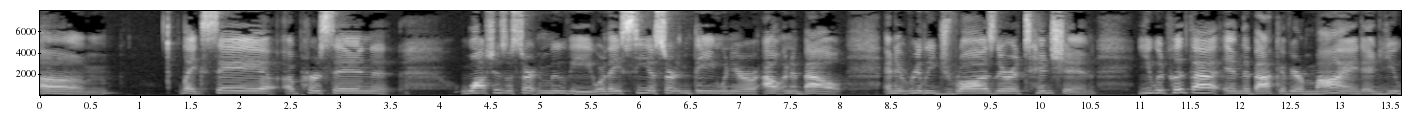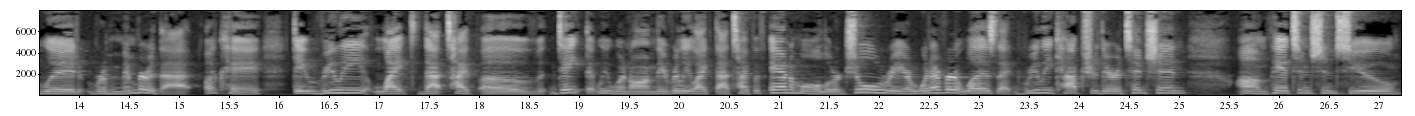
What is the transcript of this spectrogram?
Um, like, say a person watches a certain movie or they see a certain thing when you're out and about and it really draws their attention you would put that in the back of your mind and you would remember that okay they really liked that type of date that we went on. They really liked that type of animal or jewelry or whatever it was that really captured their attention. Um, pay attention to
